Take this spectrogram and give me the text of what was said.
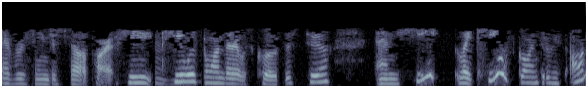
everything just fell apart. He mm-hmm. he was the one that I was closest to, and he like he was going through his own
